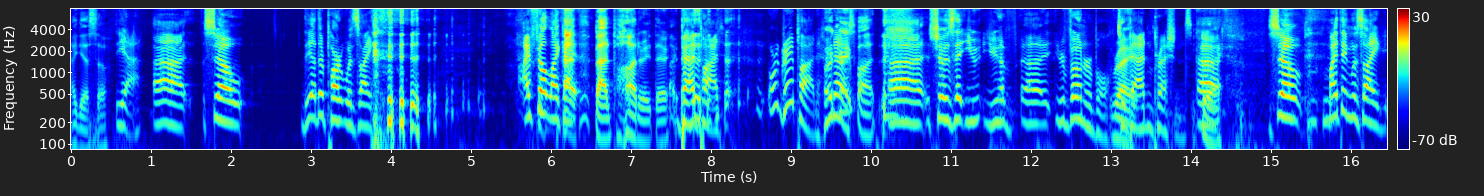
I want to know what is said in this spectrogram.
I guess so. Yeah. Uh, so the other part was like I felt like I bad, bad pod right there. bad pod or great pod. Who Or knows? great pod. Uh, shows that you you have uh, you're vulnerable to bad impressions. Uh, so my thing was like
